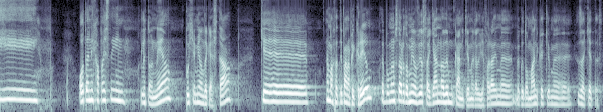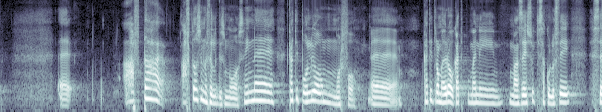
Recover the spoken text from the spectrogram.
ή όταν είχα πάει στην Λετωνία, που είχε μείον 17, και έμαθα τι είπα να πει κρύο. Επομένως, τώρα το μείον 2 στα Γιάννα δεν μου κάνει και μεγάλη διαφορά. Είμαι με κοντομάνικα και με ζακέτες. Ε, αυτά, αυτός είναι ο εθελοντισμός. Είναι κάτι πολύ όμορφο. Ε, κάτι τρομερό, κάτι που μένει μαζί σου και σε ακολουθεί σε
